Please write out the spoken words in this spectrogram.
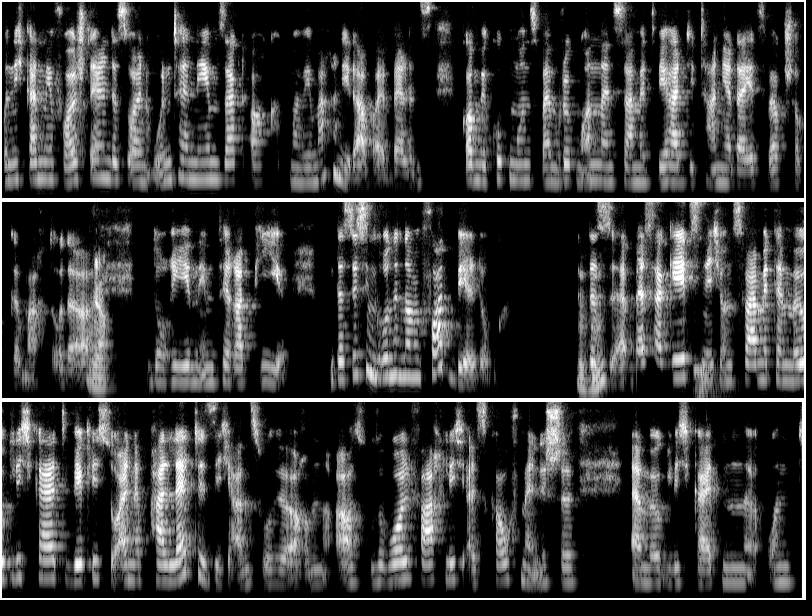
Und ich kann mir vorstellen, dass so ein Unternehmen sagt, ach, guck mal, wie machen die da bei Balance? Komm, wir gucken uns beim Rücken Online Summit, wie hat die Tanja da jetzt Workshop gemacht oder ja. Doreen in Therapie. Das ist im Grunde genommen Fortbildung. Das, mhm. äh, besser geht's nicht. Und zwar mit der Möglichkeit, wirklich so eine Palette sich anzuhören, also sowohl fachlich als kaufmännische Möglichkeiten und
